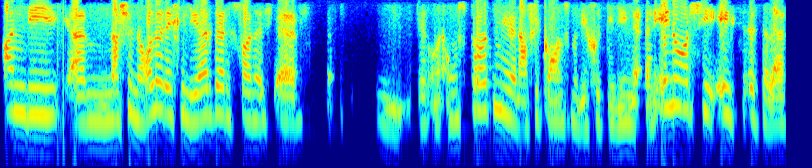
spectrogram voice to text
aan die um, nasionale reguleerder van uh, ons praat nie in Afrikaans met die goed nie. In NRCS is hulle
